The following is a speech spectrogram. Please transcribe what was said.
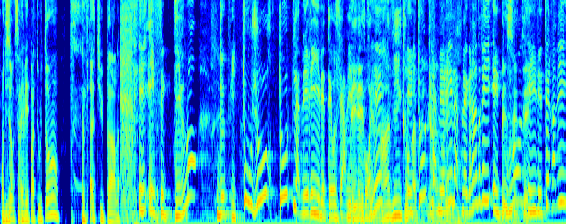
en disant que ça arrivait pas tout le temps. bah tu parles. Et effectivement, depuis toujours, toute la mairie, il était au service Mais du courrier. et toute la mairie l'appelait Grinderie. Et Mais tout le monde, et il était ravi.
